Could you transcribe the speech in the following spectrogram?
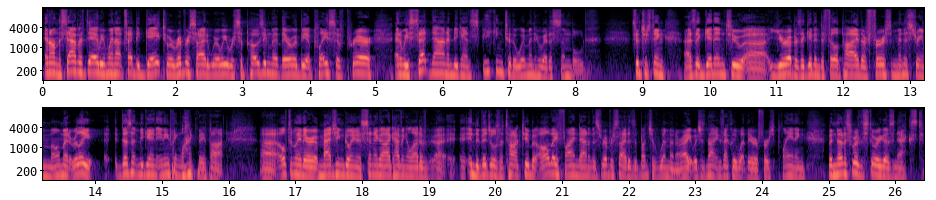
And on the Sabbath day, we went outside the gate to a riverside where we were supposing that there would be a place of prayer. And we sat down and began speaking to the women who had assembled. It's interesting as they get into uh, Europe, as they get into Philippi, their first ministry moment really doesn't begin anything like they thought. Uh, ultimately, they're imagining going to a synagogue, having a lot of uh, individuals to talk to, but all they find down in this riverside is a bunch of women, all right, which is not exactly what they were first planning. But notice where the story goes next.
